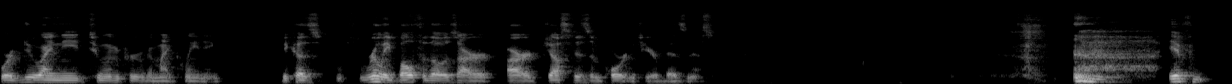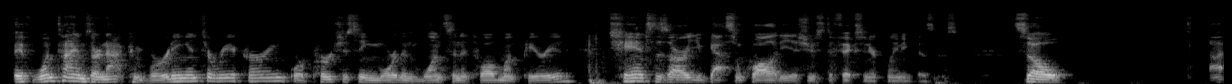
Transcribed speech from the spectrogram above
or do I need to improve in my cleaning? Because really both of those are are just as important to your business. if if one times are not converting into reoccurring or purchasing more than once in a 12 month period, chances are you've got some quality issues to fix in your cleaning business. So I,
